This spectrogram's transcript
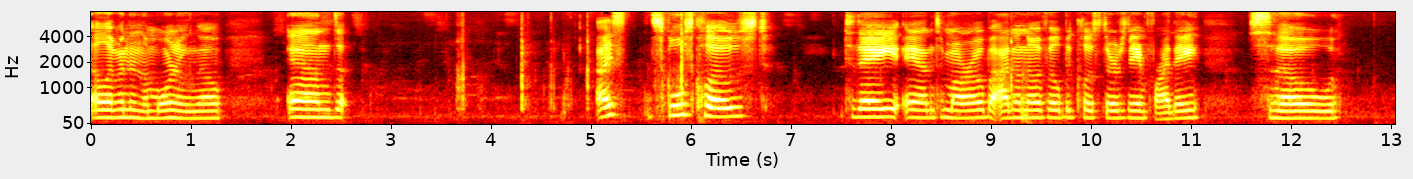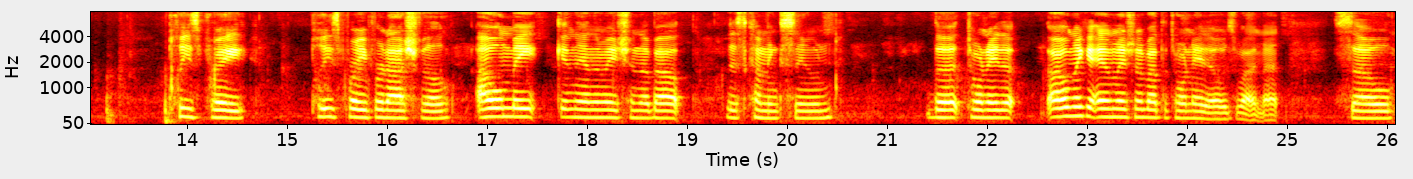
11 in the morning though. And I school's closed today and tomorrow, but I don't know if it'll be closed Thursday and Friday. So please pray. Please pray for Nashville. I will make an animation about this coming soon. The tornado. I'll make an animation about the tornado, is what I meant. So,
